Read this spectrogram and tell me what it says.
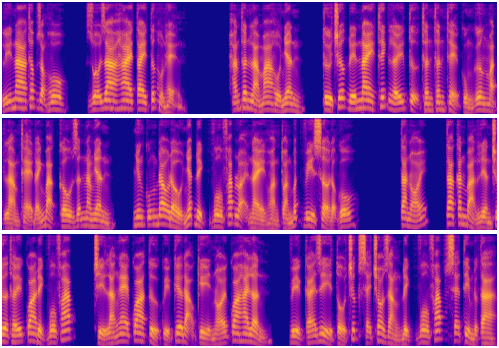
Lý Na thấp giọng hô, rỗi ra hai tay tức hồn hện. Hắn thân là ma hồ nhân, từ trước đến nay thích lấy tự thân thân thể cùng gương mặt làm thẻ đánh bạc câu dẫn nam nhân, nhưng cũng đau đầu nhất địch vô pháp loại này hoàn toàn bất vi sở động gỗ. Ta nói, ta căn bản liền chưa thấy qua địch vô pháp, chỉ là nghe qua tử quỷ kia đạo kỳ nói qua hai lần, vì cái gì tổ chức sẽ cho rằng địch vô pháp sẽ tìm được ta.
